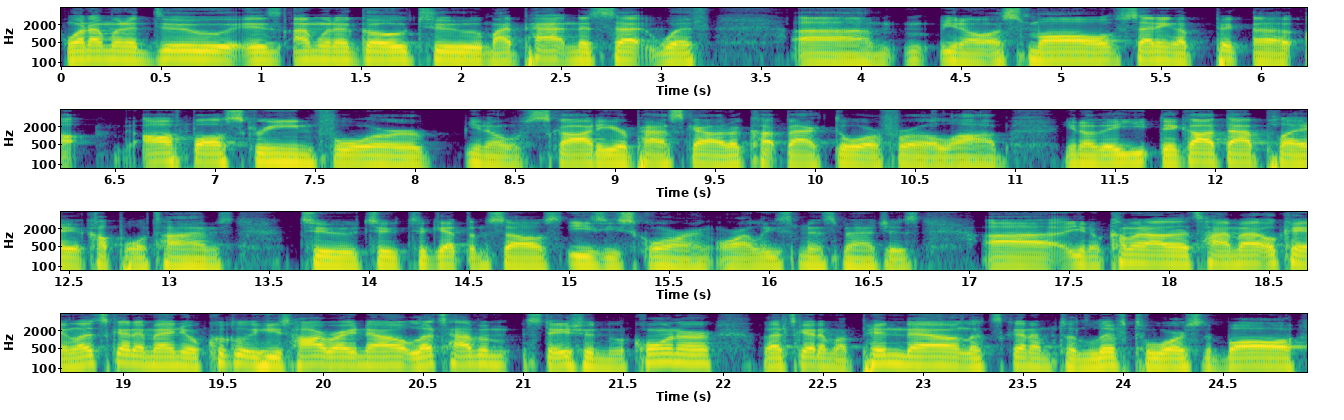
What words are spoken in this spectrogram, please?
What I'm gonna do is I'm gonna go to my patented set with, um, you know, a small setting a pick, uh, off ball screen for you know Scottie or Pascal to cut back door for a lob. You know they they got that play a couple of times to to to get themselves easy scoring or at least mismatches. Uh, you know coming out of the timeout, okay, let's get Immanuel Quickley. He's hot right now. Let's have him stationed in the corner. Let's get him a pin down. Let's get him to lift towards the ball.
